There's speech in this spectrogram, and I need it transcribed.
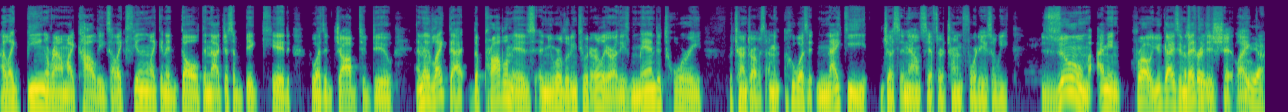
i like being around my colleagues i like feeling like an adult and not just a big kid who has a job to do and they like that. The problem is, and you were alluding to it earlier, are these mandatory return to office. I mean, who was it? Nike just announced they have to return four days a week. Zoom. I mean, bro, you guys invented this shit. Like, yeah.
